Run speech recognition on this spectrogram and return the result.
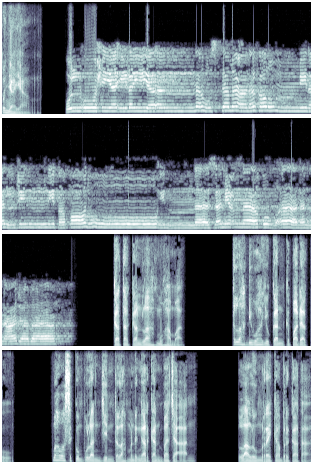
Penyayang. قل أوحي إلي أنه استمع نفر من الجن فقالوا إنا سمعنا قرآنا عجبا Katakanlah Muhammad, telah diwahyukan kepadaku bahwa sekumpulan jin telah mendengarkan bacaan. Lalu mereka berkata,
